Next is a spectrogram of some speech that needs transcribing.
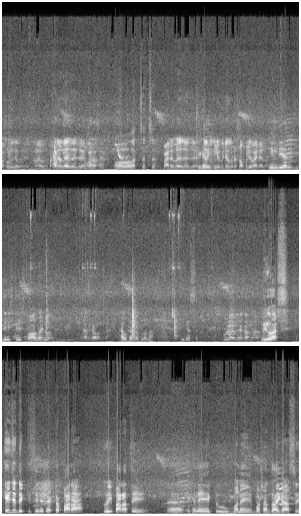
অসুবিধা করে মানে ভাইরাল হয়ে যায়। ও আচ্ছা আচ্ছা। ভাইরাল হয়ে যায় এখানে যতগুলো ভিডিও করে সবগুলো ভাইরাল ইন্ডিয়ান জিনিস টিনিস পাওয়া যায় না? হালকা পাতলা। না? ঠিক আছে। ভিউয়ার্স এই যে দেখতেছেন এটা একটা পাড়া। তো এই পাড়াতে আহ, এখানে একটু মানে বসার জায়গা আছে।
